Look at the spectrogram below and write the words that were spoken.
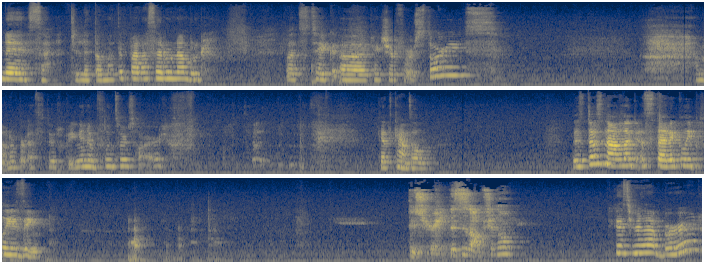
Mayonesa. Chile tomate para hacer un hamburger. Let's take a picture for stories. I'm out of breath, dude. Being an influencer is hard. Gets cancelled. This does not look aesthetically pleasing. Too straight. This is optional. You guys hear that bird?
